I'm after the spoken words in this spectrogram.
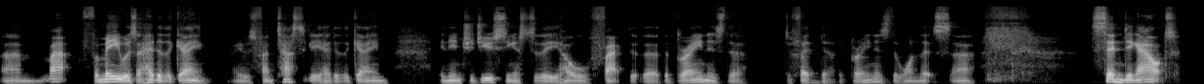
Um, matt for me was ahead of the game. He was fantastically ahead of the game in introducing us to the whole fact that the, the brain is the defender. The brain is the one that's uh, sending out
